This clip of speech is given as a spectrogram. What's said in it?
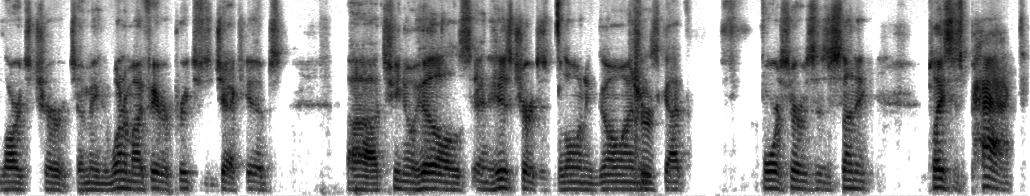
large church. I mean, one of my favorite preachers is Jack Hibbs, uh, Chino Hills, and his church is blowing and going. Sure. He's got four services Sunday, place is packed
